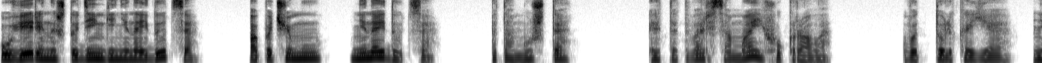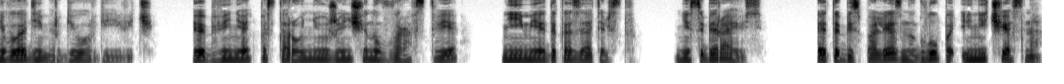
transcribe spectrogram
Уверены, что деньги не найдутся? А почему не найдутся? Потому что эта тварь сама их украла. Вот только я не Владимир Георгиевич. И обвинять постороннюю женщину в воровстве, не имея доказательств, не собираюсь. Это бесполезно, глупо и нечестно.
